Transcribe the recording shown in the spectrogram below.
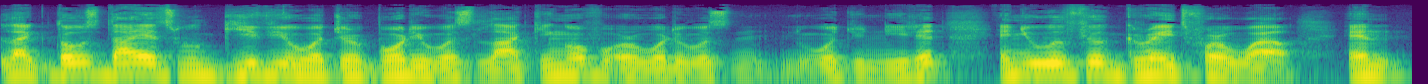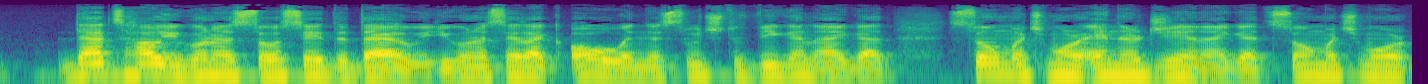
like those diets will give you what your body was lacking of or what it was what you needed and you will feel great for a while. And that's how you're gonna associate the diet with. You're gonna say like oh when i switched to vegan i got so much more energy and i got so much more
